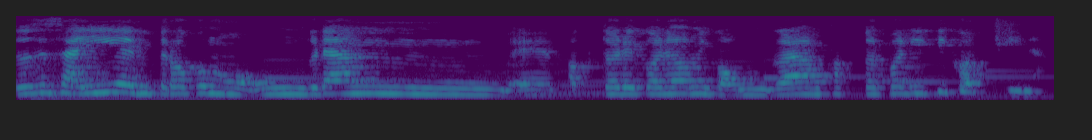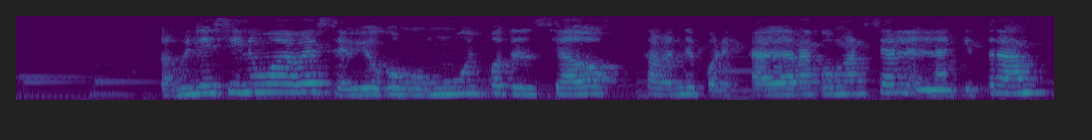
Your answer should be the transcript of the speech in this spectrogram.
Entonces ahí entró como un gran eh, factor económico, un gran factor político, China. 2019 se vio como muy potenciado justamente por esta guerra comercial en la que Trump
